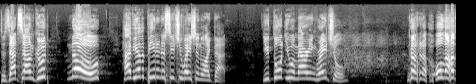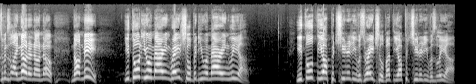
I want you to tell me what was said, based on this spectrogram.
Does that sound good? No. Have you ever been in a situation like that? You thought you were marrying Rachel. No, no, no. All the husbands are like, no, no, no, no, not me. You thought you were marrying Rachel, but you were marrying Leah. You thought the opportunity was Rachel, but the opportunity was Leah.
